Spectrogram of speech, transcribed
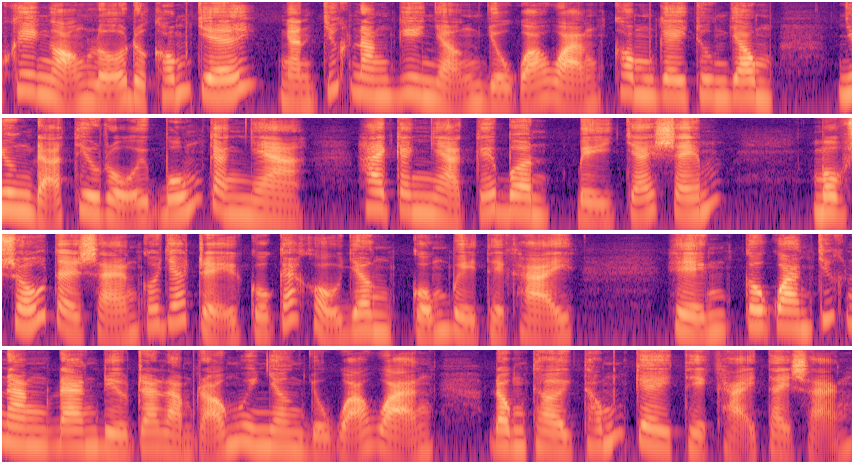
khi ngọn lửa được khống chế, ngành chức năng ghi nhận vụ quả quạng không gây thương vong nhưng đã thiêu rụi 4 căn nhà, hai căn nhà kế bên bị cháy xém. Một số tài sản có giá trị của các hộ dân cũng bị thiệt hại. Hiện cơ quan chức năng đang điều tra làm rõ nguyên nhân vụ quả quạng, đồng thời thống kê thiệt hại tài sản.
